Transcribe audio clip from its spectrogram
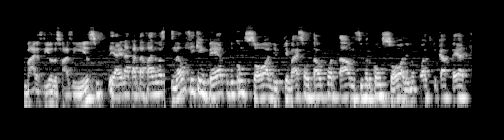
Várias guildas fazem isso. E aí na quarta fase vocês não fiquem perto do console, porque vai soltar o portal em cima do console, não pode ficar perto.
